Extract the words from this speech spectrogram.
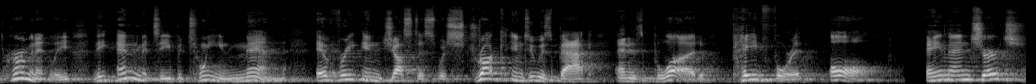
permanently the enmity between men. Every injustice was struck into his back, and his blood paid for it all. Amen, church?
